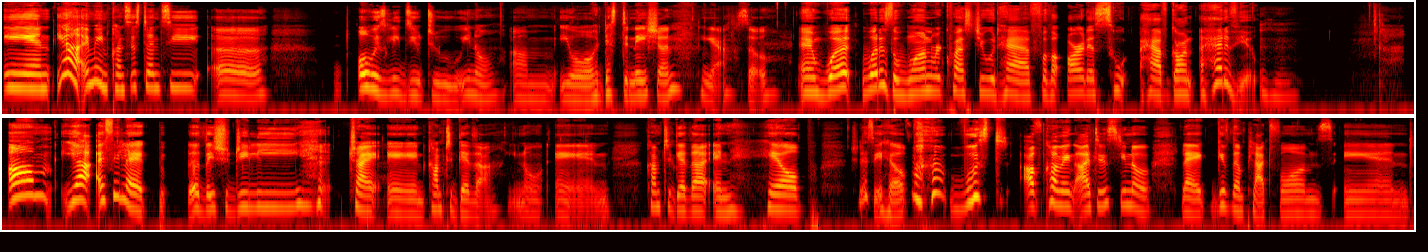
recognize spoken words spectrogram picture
And yeah i mean consistency uh always leads you to you know um your destination. Yeah so. And what what is the one request you would have for the artists who have gone ahead of you? Um, yeah, I feel like uh, they should really try and come together, you know, and come together and help. Should I say help? Boost upcoming artists, you know, like give them platforms and,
